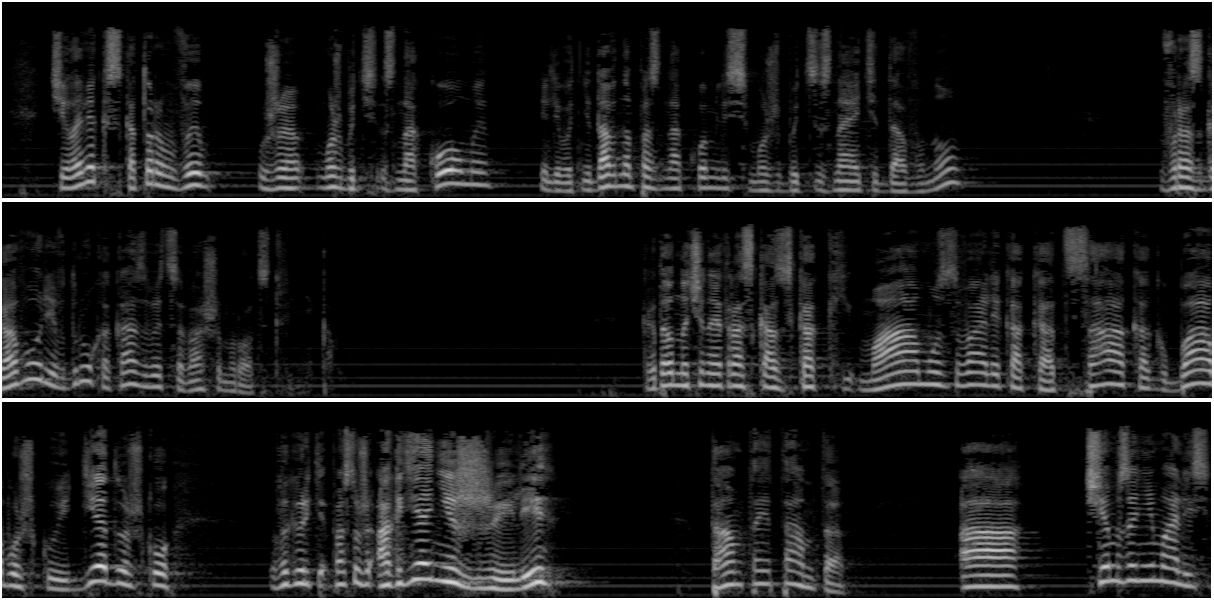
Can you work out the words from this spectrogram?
– человек, с которым вы уже, может быть, знакомы, или вот недавно познакомились, может быть, знаете давно, в разговоре вдруг оказывается вашим родственником. Когда он начинает рассказывать, как маму звали, как отца, как бабушку и дедушку, вы говорите, послушай, а где они жили? Там-то и там-то. А чем занимались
